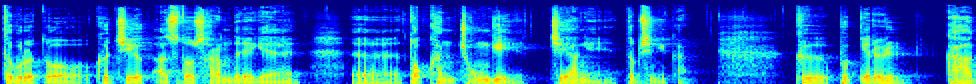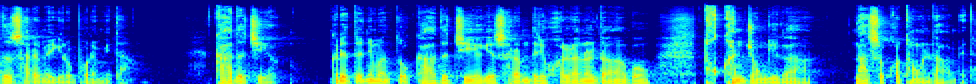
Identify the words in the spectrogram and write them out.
더불어 또 그 지역 아스도 사람들에게 독한 종기 재앙이 덮치니까 그 법계를 가드 사람에게로 보냅니다. 가드 지역. 그랬더니만 또 가드 지역의 사람들이 환란을 당하고 독한 종기가 나서 고통을 당합니다.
